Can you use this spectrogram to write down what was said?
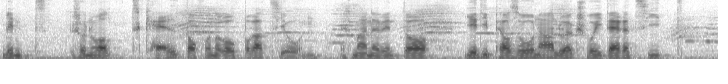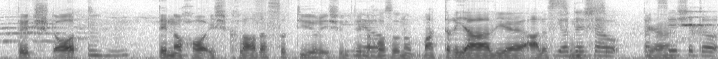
wenn du schon nur die Gehälter von einer Operation, ich meine, wenn du da jede Person anschaust, die in dieser Zeit dort steht, dann nachher ist klar, dass es so teuer ist. Und dann. Ja. nachher so noch Materialien, alles Ja, das ist auch, da ja. siehst du da,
